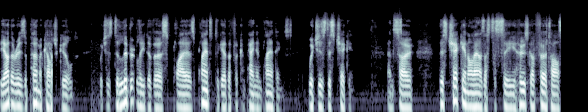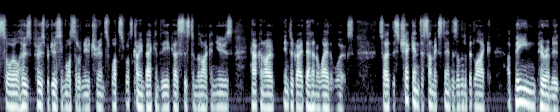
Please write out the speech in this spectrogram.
The other is a permaculture guild, which is deliberately diverse players planted together for companion plantings, which is this check-in. And so this check-in allows us to see who's got fertile soil, who's who's producing what sort of nutrients, what's what's coming back into the ecosystem that I can use, how can I integrate that in a way that works. So this check-in to some extent is a little bit like a bean pyramid.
